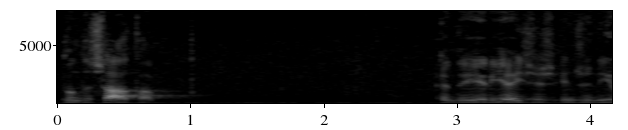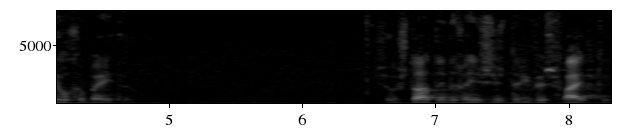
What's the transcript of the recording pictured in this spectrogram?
door de Satan. En de Heer Jezus in zijn hiel gebeten. Zo staat in Genesis 3, vers 15.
